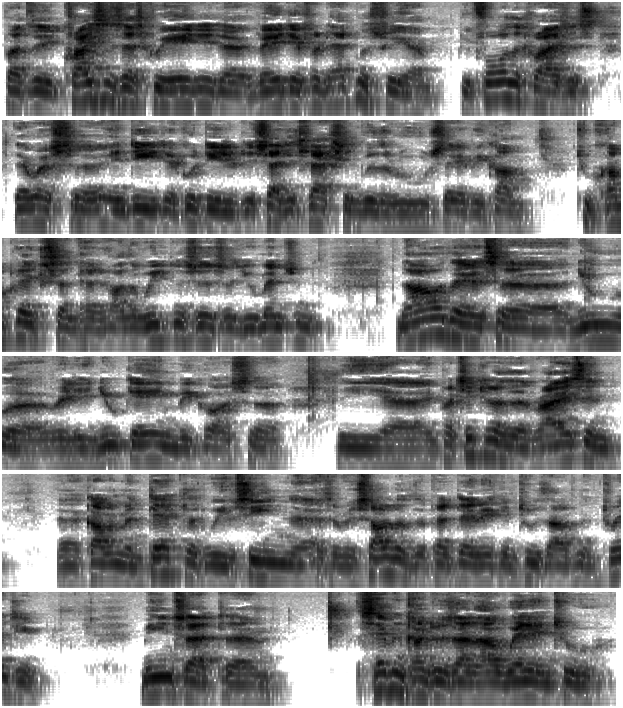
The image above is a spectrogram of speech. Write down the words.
but the crisis has created a very different atmosphere. Before the crisis, there was uh, indeed a good deal of dissatisfaction with the rules. They had become too complex and had other weaknesses, as you mentioned. Now there's a new, uh, really new game because uh, the, uh, in particular, the rise in uh, government debt that we've seen as a result of the pandemic in 2020 means that um, seven countries are now well into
